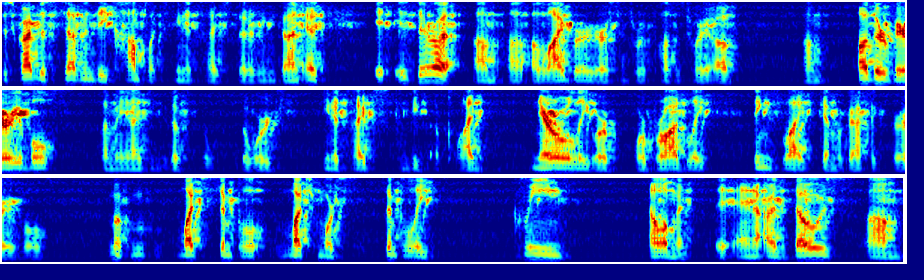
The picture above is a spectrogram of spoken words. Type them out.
described the 70 complex phenotypes that are being done. Uh, Is there a, um, a, a library or a central repository of um, other variables? I mean, I think the, the, the word phenotypes can be applied narrowly or, or broadly. Things like demographic variables, m- m- much simple, much more simply cleaned elements. And are those um,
